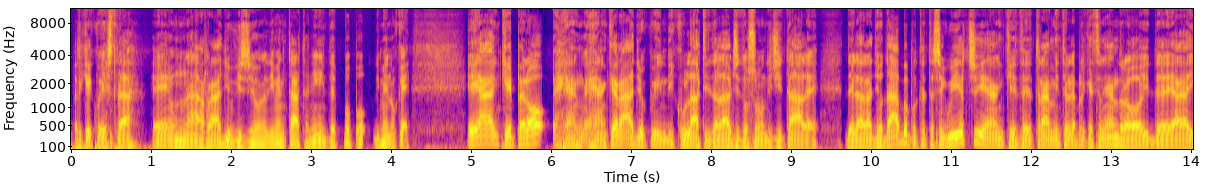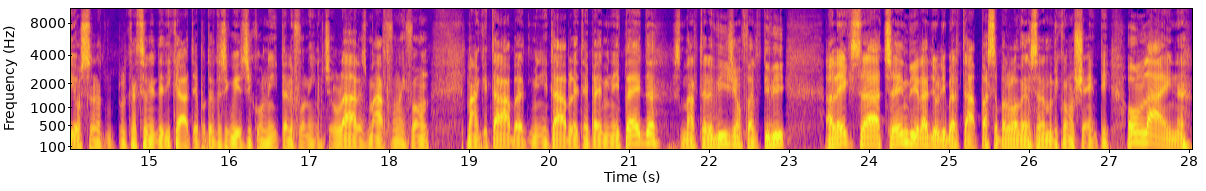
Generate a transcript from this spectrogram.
perché questa è una radiovisione diventata niente poco di meno che e anche però è anche radio, quindi cullati dall'agito suono digitale della Radio DAB potete seguirci e anche tramite le applicazioni Android e iOS, le applicazioni dedicate, potete seguirci con i telefonini, cellulare, smartphone, iPhone, ma anche tablet, mini tablet, iPad, mini iPad, smart television, Fire TV Alexa, accendi Radio Libertà, passa parola ve ne saremo riconoscenti. Online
